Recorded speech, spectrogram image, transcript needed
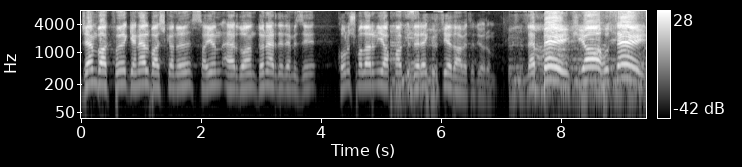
Cem Vakfı Genel Başkanı Sayın Erdoğan Döner dedemizi konuşmalarını yapmak üzere kürsüye davet ediyorum. Lebbeyk ya Hüseyin.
